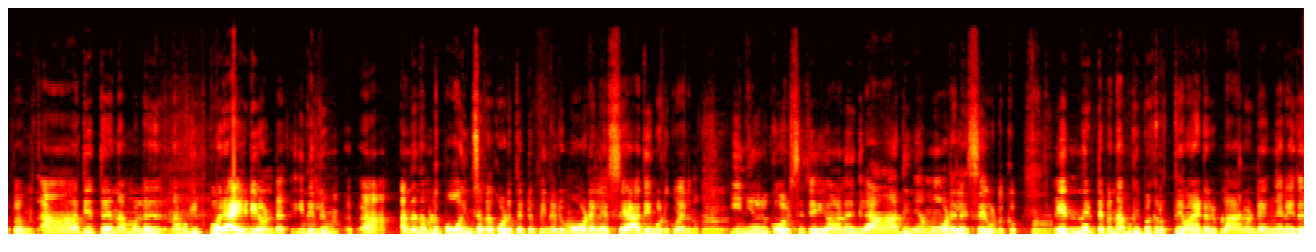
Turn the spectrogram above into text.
അപ്പം ആദ്യത്തെ നമ്മൾ നമുക്കിപ്പോൾ ഒരു ഐഡിയ ഉണ്ട്. ഇതിലും അന്ന് നമ്മൾ പോയിന്റ്സ് ഒക്കെ കൊടുത്തിട്ട് പിന്നെ ഒരു മോഡൽ എസ് എ ആദ്യം കൊടുക്കുമായിരുന്നു. ഇനി ഒരു കോഴ്സ് ചെയ്യുവാണെങ്കിൽ ആദ്യം ഞാൻ മോഡൽ എസ് എ കൊടുക്കും. എന്നിട്ട് ഇപ്പം നമുക്കിപ്പോൾ കൃത്യമായിട്ടൊരു പ്ലാൻ ഉണ്ട് എങ്ങനെ ഇത്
